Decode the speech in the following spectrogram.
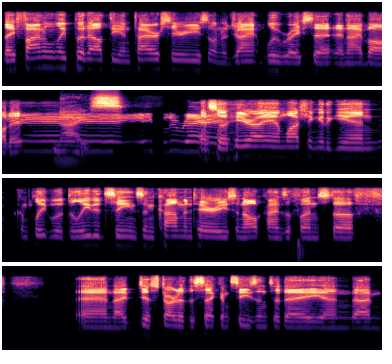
they finally put out the entire series on a giant Blu-ray set, and I bought it. Nice. Blu-ray. And so here I am watching it again, complete with deleted scenes and commentaries and all kinds of fun stuff. And I just started the second season today, and I'm,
